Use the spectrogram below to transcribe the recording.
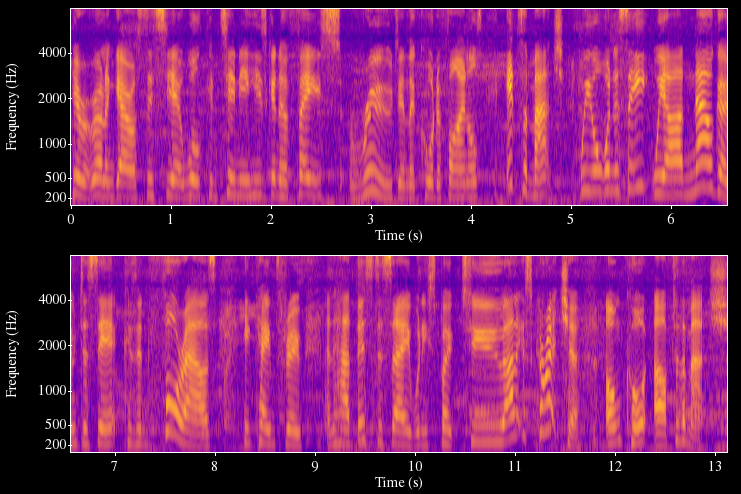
here at Roland Garros this year will continue. He's going to face Ruud in the quarterfinals. It's a match we all want to see. We are now going to see it because in four hours he came through and had this to say when he spoke to Alex Corretja on court after the match.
